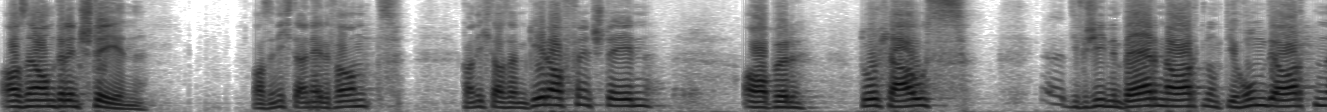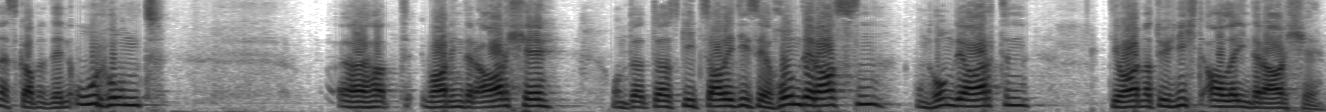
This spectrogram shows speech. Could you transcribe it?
auseinander entstehen. Also nicht ein Elefant kann nicht aus einem Giraffen entstehen, aber durchaus äh, die verschiedenen Bärenarten und die Hundearten. Es gab den Urhund, äh, hat, war in der Arche und da, da gibt es alle diese Hunderassen und Hundearten die waren natürlich nicht alle in der Arche.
